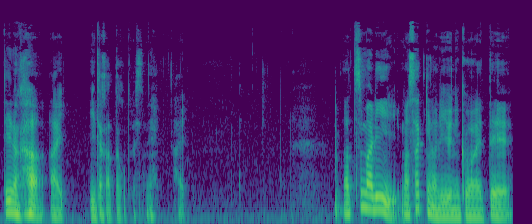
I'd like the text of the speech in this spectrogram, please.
っていうのが、はい、言いたかったことですね。はい。あつまり、まあ、さっきの理由に加えて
